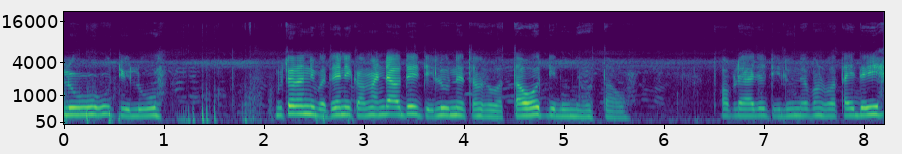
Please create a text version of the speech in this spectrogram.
ટીલું ટીલું મિત્રોની બધાની કમેન્ટ આવતી ટીલુને તમે બતાવો ટીલુને બતાવો. તો આપણે આજે ટીલુને પણ બતાવી દઈએ.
